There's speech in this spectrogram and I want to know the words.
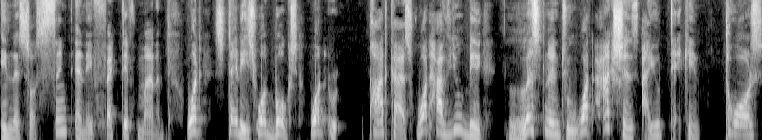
in a succinct and effective manner? What studies, what books, what podcasts, what have you been listening to? What actions are you taking towards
